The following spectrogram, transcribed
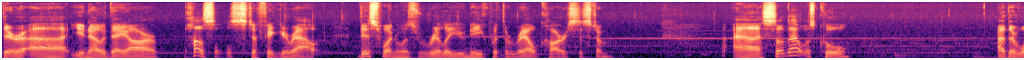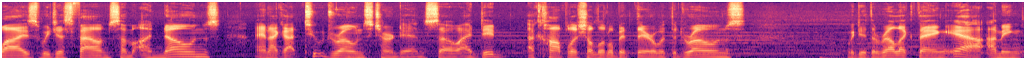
They're, uh, you know, they are puzzles to figure out. This one was really unique with the rail car system. So that was cool. Otherwise, we just found some unknowns, and I got two drones turned in, so I did accomplish a little bit there with the drones. We did the relic thing. Yeah, I mean,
